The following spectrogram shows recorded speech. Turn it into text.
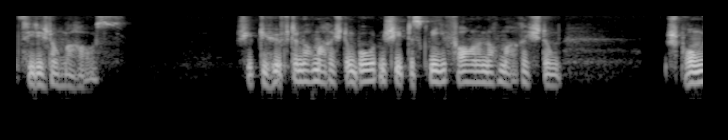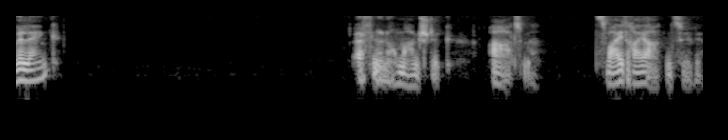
Zieh dich nochmal raus. Schieb die Hüfte nochmal Richtung Boden, schieb das Knie vorne nochmal Richtung Sprunggelenk. Öffne noch mal ein Stück. Atme. Zwei, drei Atemzüge.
